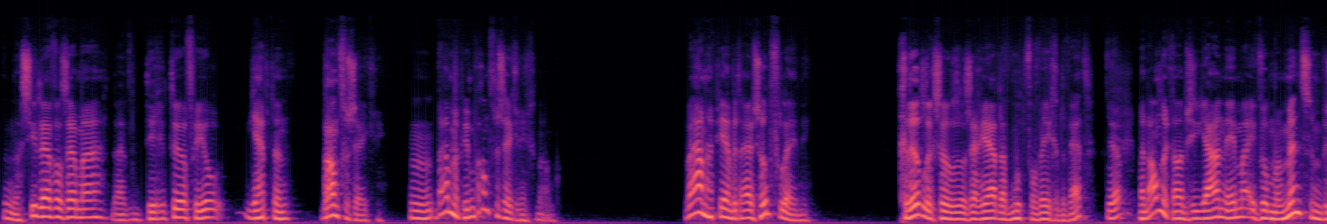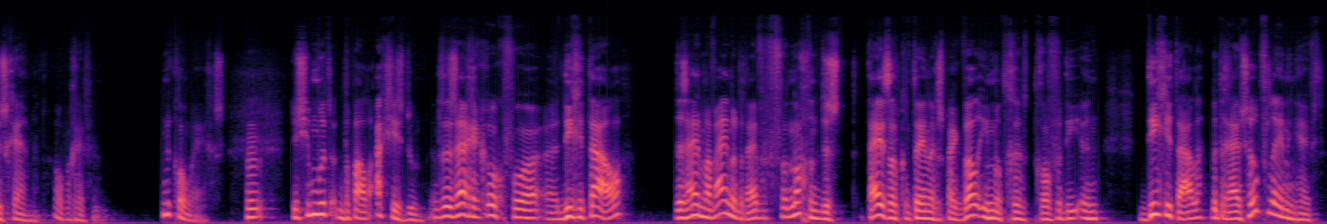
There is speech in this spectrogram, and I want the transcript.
naar C-level, zeg maar... naar de directeur van, joh, je hebt een brandverzekering. Hmm. Waarom heb je een brandverzekering genomen? Waarom heb jij een bedrijfshulpverlening? Gedeeltelijk zullen ze zeggen, ja, dat moet vanwege de wet. Ja. Maar aan de andere kant hebben ze, ja, nee, maar ik wil mijn mensen beschermen. Op een gegeven moment. Nu komen we ergens. Hm. Dus je moet bepaalde acties doen. En dat is eigenlijk ook voor uh, digitaal. Er zijn maar weinig bedrijven. Vanochtend dus tijdens dat containergesprek wel iemand getroffen die een digitale bedrijfshulpverlening heeft.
